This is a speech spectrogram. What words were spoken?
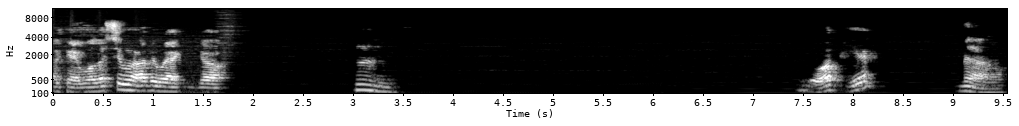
Okay, well let's see what other way I can go. Hmm. Go up here? No.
